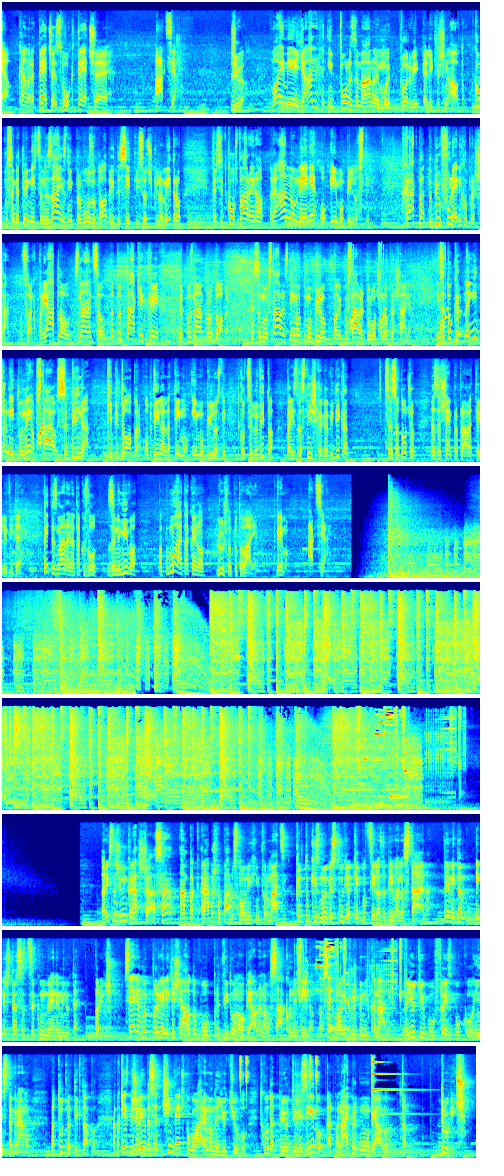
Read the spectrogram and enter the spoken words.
Evo, kamera teče, zvok teče, akcija. Živijo. Moje ime je Jan in tole za mano je moj prvi električni avto. Kupil sem ga tri mesece nazaj in z njim prevozil dobrih 10.000 km, ter si tako ustvaril eno realno mnenje o e-mobilnosti. Hkrati pa dobil fulejnih vprašanj od svojih prijateljev, znancev, pa tudi takih, ki jih ne poznam prav dobro. Ker sem me ustavil s tem avtomobilom, pa mi postavili določene vprašanja. In zato, ker na internetu ne obstaja vsebina, ki bi dobro obdelala temo e-mobilnosti, tako celovito, pa iz lasniškega vidika, sem se odločil, da začnem pripravljati te videe. Pejte z mano je na tako zelo zanimivo, pa po moje tako eno lušno potovanje. Gremo, akcija! Res ne želim krasti časa, ampak rabiš pa par osnovnih informacij. Ker tukaj iz mojega studia, kjer bo cela zadeva nastajala. Da mi tam 45 sekund do ene minute. Prvič, serija Moj prvi električni avto bo predvidoma objavljena vsako nedeljo na vseh mojih družbenih kanalih. Na YouTubu, Facebooku, Instagramu, pa tudi na TikToku. Ampak jaz bi želel, da se čim več pogovarjamo na YouTubu. Tako da prioritiziral ali pa najprej bom objavil tam. Drugič.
